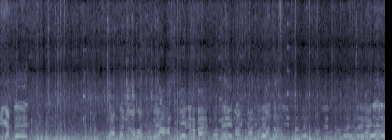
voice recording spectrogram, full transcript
ঠিক আছে আবার চুপে এই মাছ গান গান ধরো এই, এই,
